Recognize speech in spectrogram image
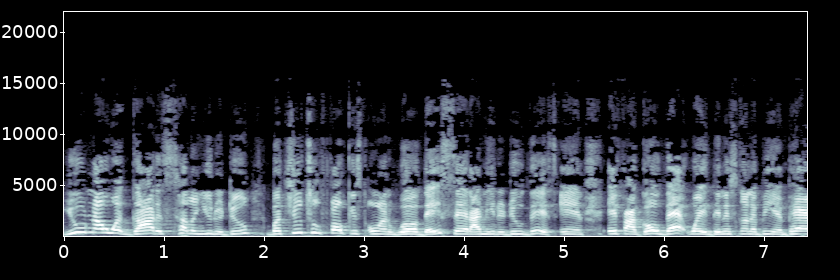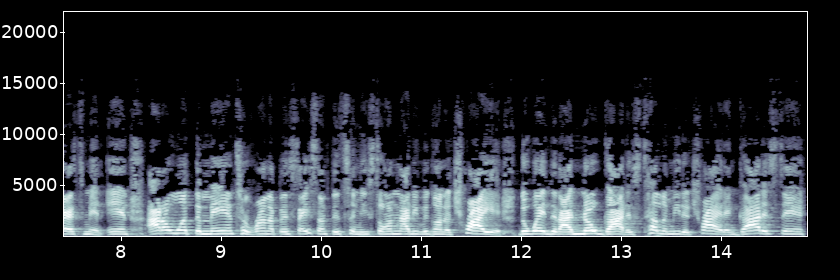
You know what God is telling you to do, but you too focused on, well, they said I need to do this. And if I go that way, then it's going to be embarrassment. And I don't want the man to run up and say something to me. So I'm not even going to try it the way that I know God is telling me to try it. And God is saying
